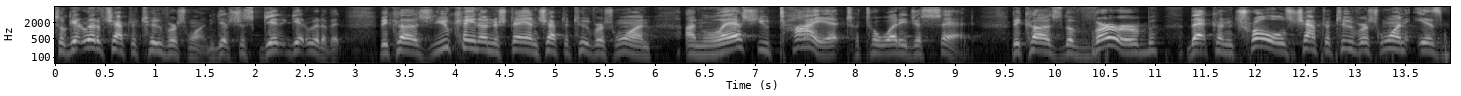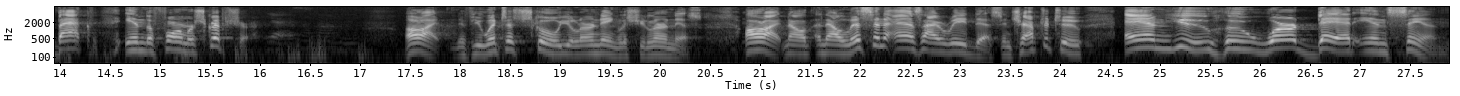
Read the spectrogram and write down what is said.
So get rid of chapter 2, verse 1. You get, just get, get rid of it. Because you can't understand chapter 2, verse 1 unless you tie it to what he just said because the verb that controls chapter 2, verse 1 is back in the former scripture. All right, if you went to school, you learned English, you learned this. All right, now, now listen as I read this. In chapter 2, and you who were dead in sins.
